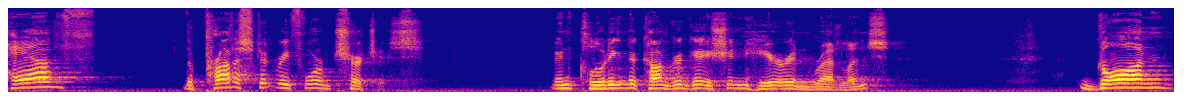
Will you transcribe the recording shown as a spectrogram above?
Have the Protestant Reformed churches, including the congregation here in Redlands, gone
